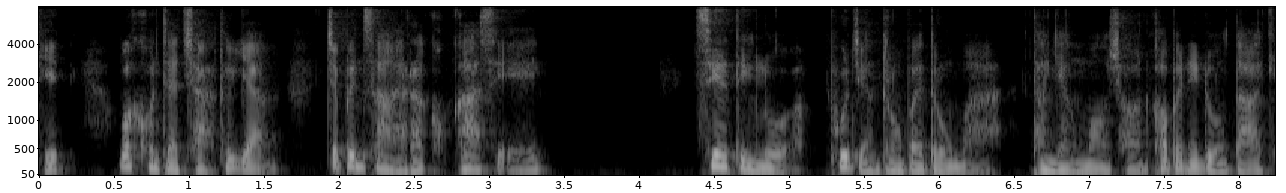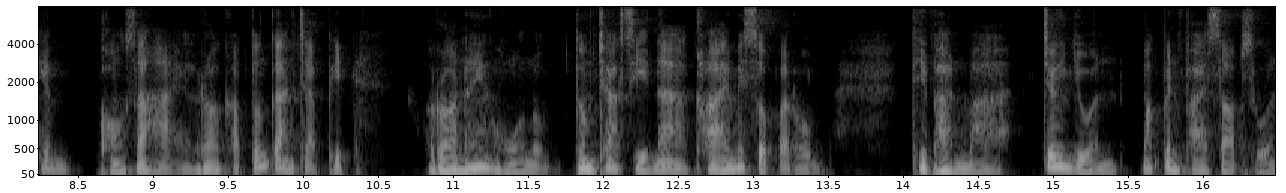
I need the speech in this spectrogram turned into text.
คิดว่าคนจัดฉากทุกอย่างจะเป็นสหายรักของข้าเสียเอง เสี่ยติงหลัวพูดอย่างตรงไปตรงมา ทั้งยังมองช้อนเข้าไปในดวงตาเข้มของสหายรากับต้องการจับผิดรอนให้โหหนุ่มต้องชักสีหน้าคล้ายไม่สบอารมณ์ ที่ผ่านมาเจิ้งหยวนมักเป็นฝ่ายสอบสวน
